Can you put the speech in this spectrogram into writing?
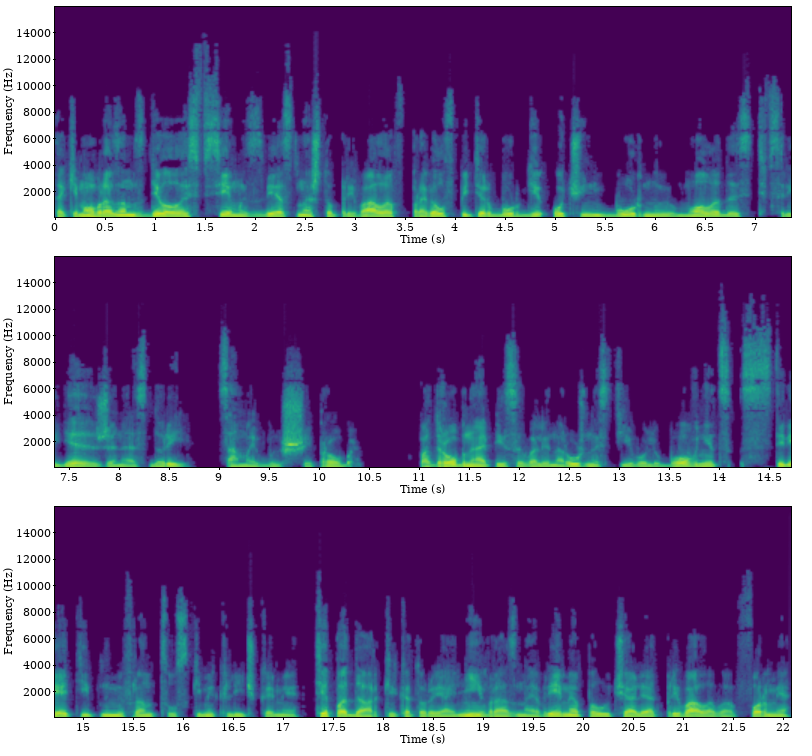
Таким образом, сделалось всем известно, что Привалов провел в Петербурге очень бурную молодость в среде Женес-Дори, самой высшей пробы подробно описывали наружность его любовниц с стереотипными французскими кличками, те подарки, которые они в разное время получали от Привалова в форме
